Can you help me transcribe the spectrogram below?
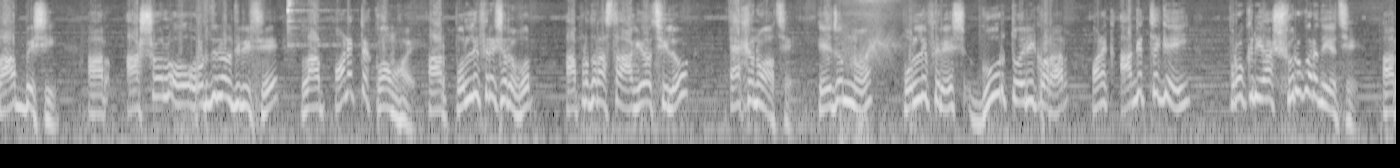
লাভ বেশি আর আসল ও অরিজিনাল জিনিসে লাভ অনেকটা কম হয়। আর পল্লী ফ্রেশের ওপর আপনাদের আস্থা আগেও ছিল, এখনও আছে। এজন্য পল্লী ফ্রেশ গুড় তৈরি করার অনেক আগের থেকেই প্রক্রিয়া শুরু করে দিয়েছে। আর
